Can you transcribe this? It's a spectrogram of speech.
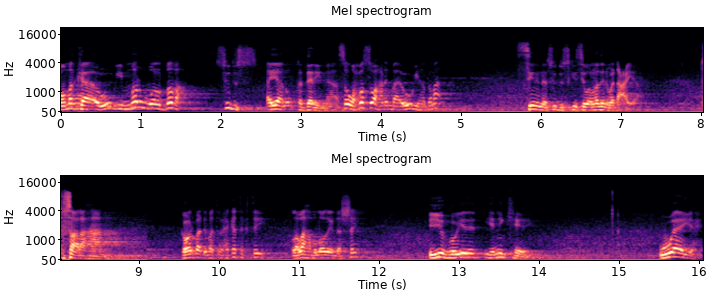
oo markaa awowgii mar walbaba sudus ayaan u qadaraynaa. Asagoo waxba soo harin baa awowgii haddana siinaynaa suduskiisi walladina way dhacaya. Tusaale gabar baa dhimatay waxay ka tagtay laba hablood ay dhashay iyo hooyadeed iyo ninkeedii. Waayahay.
